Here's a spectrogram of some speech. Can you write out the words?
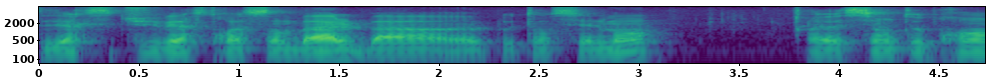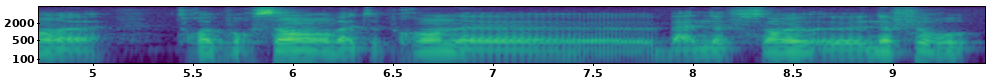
C'est-à-dire que si tu verses 300 balles, bah, euh, potentiellement, euh, si on te prend 3%, euh, on va te prendre bah, 900, 9 euros.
